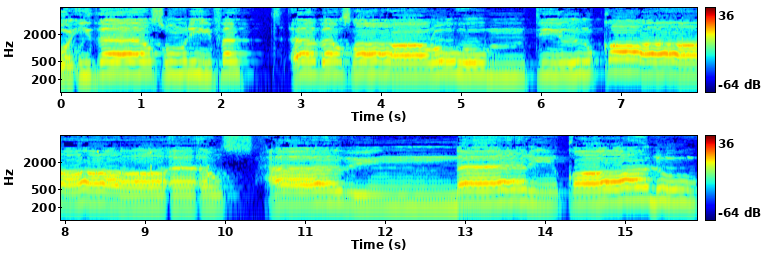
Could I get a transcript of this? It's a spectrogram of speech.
وإذا صرفت أبصارهم تلقاء أصحاب النار قالوا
